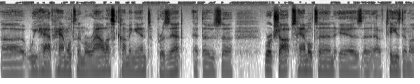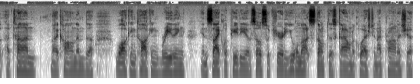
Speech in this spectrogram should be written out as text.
Uh, we have Hamilton Morales coming in to present at those uh, workshops. Hamilton is, uh, I've teased him a, a ton by calling them the walking, talking, breathing encyclopedia of Social Security. You will not stump this guy on a question, I promise you.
